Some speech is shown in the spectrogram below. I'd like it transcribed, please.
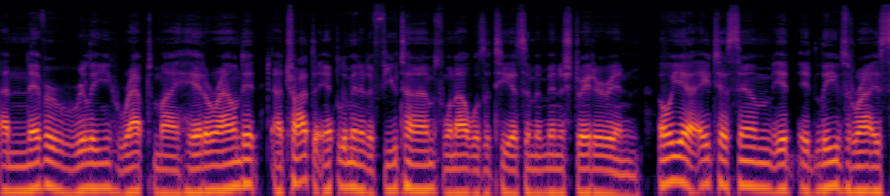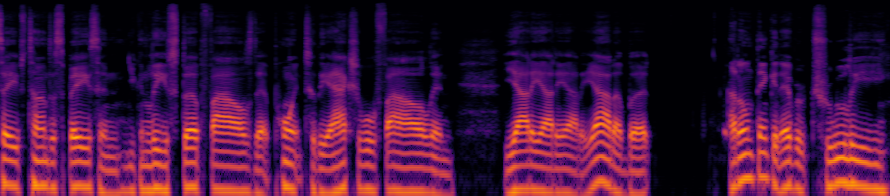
I never really wrapped my head around it. I tried to implement it a few times when I was a TSM administrator, and oh yeah, HSM it it leaves around, it saves tons of space, and you can leave stub files that point to the actual file, and yada yada yada yada. But I don't think it ever truly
